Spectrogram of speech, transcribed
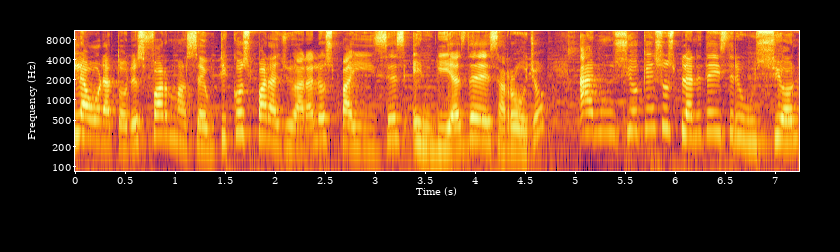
laboratorios farmacéuticos para ayudar a los países en vías de desarrollo, anunció que en sus planes de distribución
